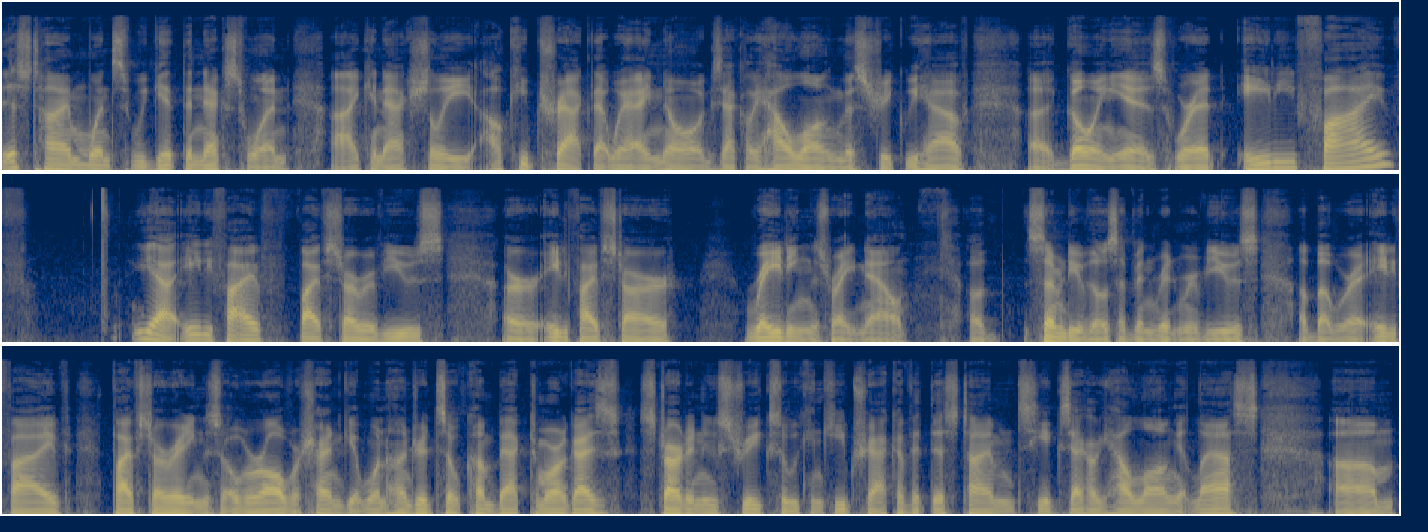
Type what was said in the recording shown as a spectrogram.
This time, once we get the next one, uh, I can actually I'll keep track. That way, I know exactly how long the streak we have uh, going is. We're at 85. Yeah, 85 five star reviews or 85 star ratings right now. Uh, 70 of those have been written reviews, uh, but we're at 85 five star ratings overall. We're trying to get 100, so come back tomorrow, guys. Start a new streak so we can keep track of it this time and see exactly how long it lasts. Um,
